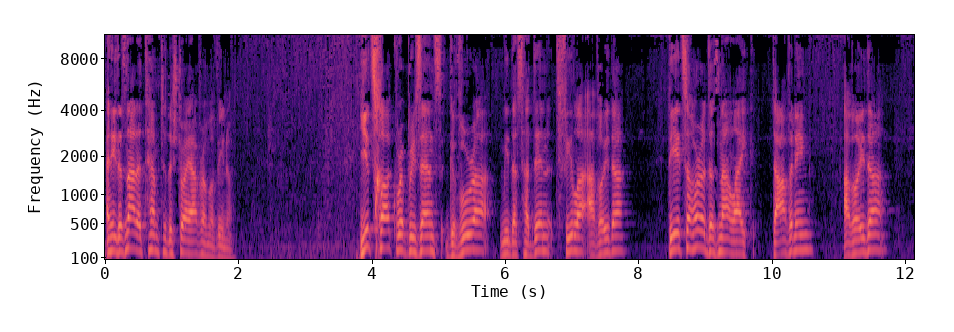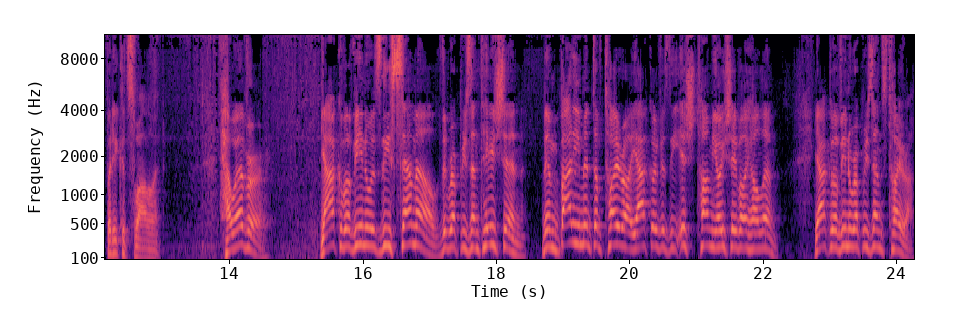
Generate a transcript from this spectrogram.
And he does not attempt to destroy Avram Avinu. Yitzchak represents Gevura, Midas Hadin, Tfila, Avoida. The Yetzer Hara does not like davening, Avoida, but he could swallow it. However, Yaakov Avinu is the semel, the representation, the embodiment of Torah. Yaakov is the Ishtam Yoshev Halim. Yaakov Avinu represents Torah.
